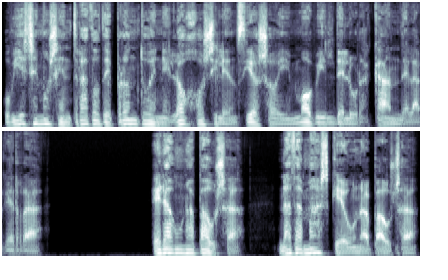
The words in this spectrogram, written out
hubiésemos entrado de pronto en el ojo silencioso e inmóvil del huracán de la guerra. Era una pausa, nada más que una pausa,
